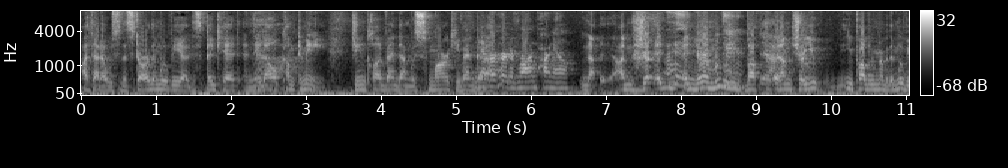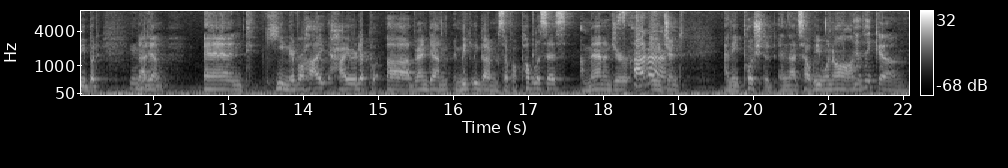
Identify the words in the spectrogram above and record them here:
I thought I was the star of the movie, I had this big hit, and they'd all come to me. Jean Claude Van Damme was smart. He then got Never a, heard of Ron Parnell. no, I'm sure, and, and you're a movie buff, Yeah. and I'm sure you you probably remember the movie, but not him. And he never hi- hired up uh, Van Damme. Immediately got himself a publicist, a manager, an agent, and he pushed it, and that's how he went on. I think, um,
